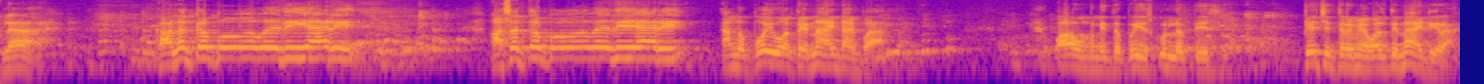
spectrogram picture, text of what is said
இல்லை? கலக்க போவது யாரு? அசத்த போவது யாரு? அங்க போய் ஒருத்தன் என்ன ஆயிட்டான்ப்பா? பாவம் புண்ணியத்தை போய் ஸ்கூல்ல பேசி பேச்சு திறமையை வளர்த்து என்ன ஆயிட்டுக்கிறான்?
